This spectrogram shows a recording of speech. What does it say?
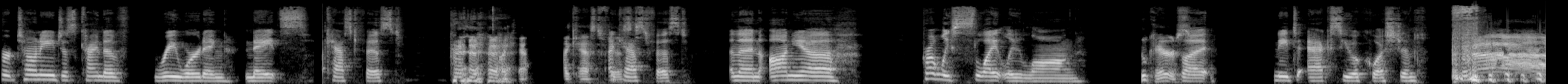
For Tony, just kind of rewording Nate's cast fist. I, ca- I cast I cast fist. And then Anya, probably slightly long, Who cares? but need to ask you a question. Ah.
